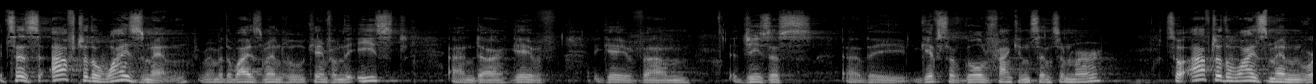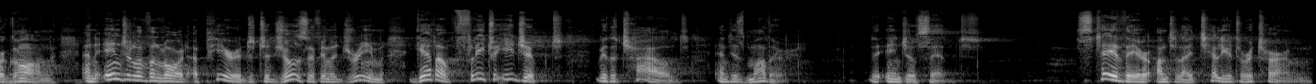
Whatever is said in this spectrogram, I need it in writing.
it says, after the wise men, remember the wise men who came from the east and uh, gave, gave um, Jesus uh, the gifts of gold, frankincense, and myrrh? So after the wise men were gone, an angel of the Lord appeared to Joseph in a dream Get up, flee to Egypt with the child and his mother. The angel said, Stay there until I tell you to return,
